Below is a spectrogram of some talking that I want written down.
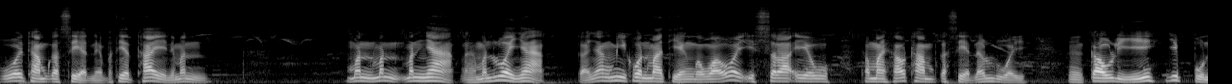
โอ้ยทำเกษตรเนี่ยประเทศไทยเนี่ยมัน มันมันมันยากนะมันรวยยากก็ยังมีคนมาเถียงบอกว่าโอ้ยอิสราเอลทำไมเขาทำเกษตรแล้วรวยเออเกาหลีญี่ปุ่น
